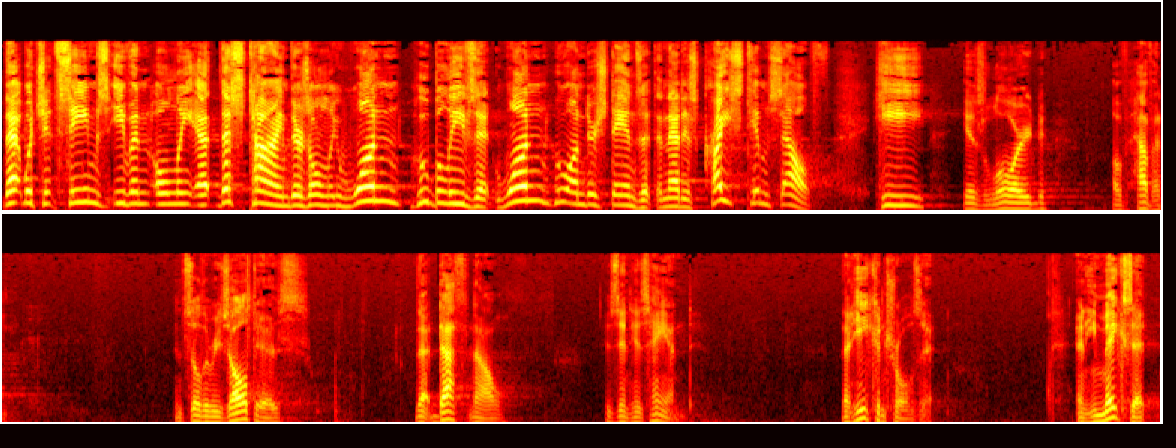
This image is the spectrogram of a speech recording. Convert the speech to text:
that which it seems even only at this time there's only one who believes it, one who understands it, and that is Christ Himself. He is Lord of heaven. And so the result is that death now is in His hand, that He controls it, and He makes it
